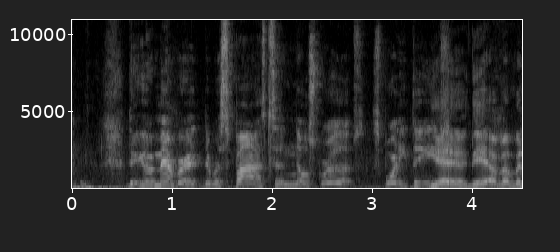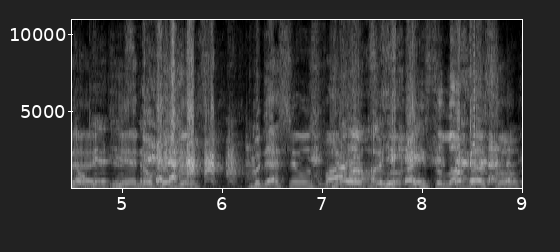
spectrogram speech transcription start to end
do you remember the response to No Scrubs, Sporty Thievz? Yeah, yeah, I remember No that. pigeons? Yeah, no pigeons. but that shit was fire No, too. yeah. I used to love that song.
